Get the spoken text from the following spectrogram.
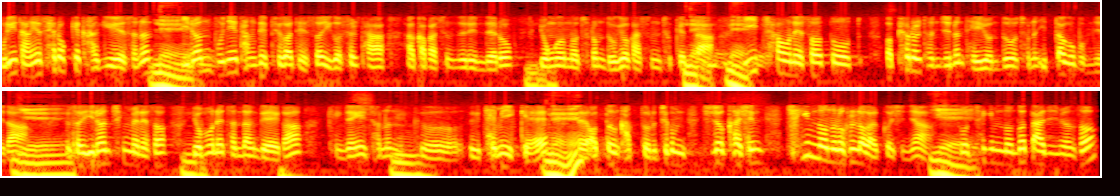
우리 당에 새롭게 가기 위해서는 네. 이런 분이 당 대표가 돼서 이것을 다 아까 말씀드린 대로 용광로처럼 녹여갔으면 좋겠다. 음. 네, 네. 이 차원에서 또 어, 표를 던지는 대의원도 저는 있다고 봅니다. 예. 그래서 이런 측면에서 요번에 전당대회가 굉장히 저는 음. 그, 그 재미있게 네. 네, 어떤 각도로 지금 지적하신 책임론으로 흘러갈 것이냐 예. 또 책임론도 따지면서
